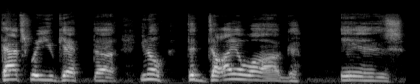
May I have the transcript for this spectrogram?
that's where you get the you know the dialogue is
